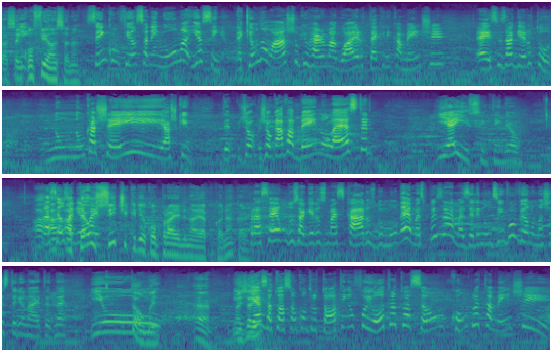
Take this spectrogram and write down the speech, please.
Tá sem E- confiança, né? sem confiança nenhuma. E assim, é que eu não acho que o Harry Maguire, tecnicamente, é esse zagueiro todo. Nun- nunca achei. Acho que jogava bem no Leicester e é isso, entendeu? O A- Até o mais- City queria comprar ele na época, né, cara? Pra ser um dos zagueiros mais caros do mundo. É, mas pois é, mas ele não desenvolveu no Manchester United, né? E o. Então, mas. É, mas e, aí. e essa atuação contra o Tottenham foi outra atuação completamente.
